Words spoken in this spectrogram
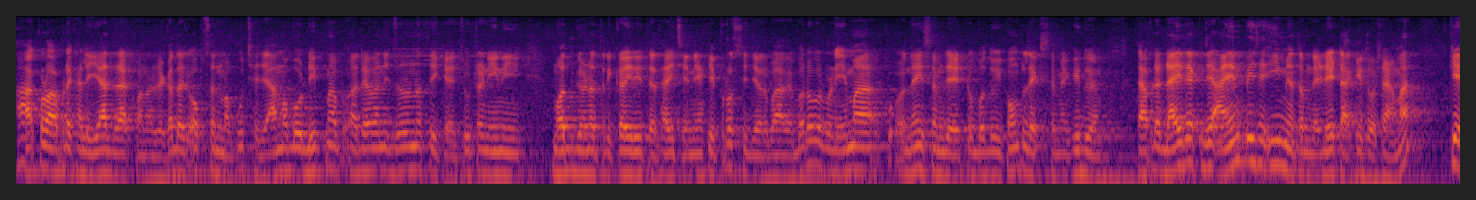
આ આંકડો આપણે ખાલી યાદ રાખવાનો છે. કદાચ ઓપ્શનમાં પૂછે છે, આમાં બહુ ડીપમાં રહેવાની જરૂર નથી કે ચૂંટણીની મતગણતરી કઈ રીતે થાય છે એની પ્રોસિજર આવે. બરોબર, પણ એમાં નહીં સમજાય એટલું બધું કોમ્પ્લેક્સ છે મેં કીધું એમ. આપણે ડાયરેક્ટ જે આઈએમપી છે એ મેં તમને ડેટા કીધો છે આમાં કે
